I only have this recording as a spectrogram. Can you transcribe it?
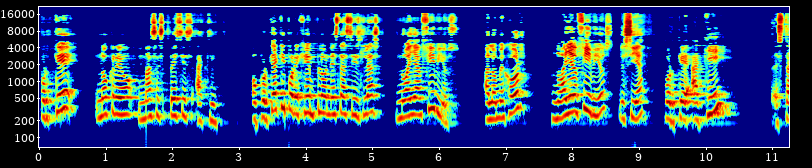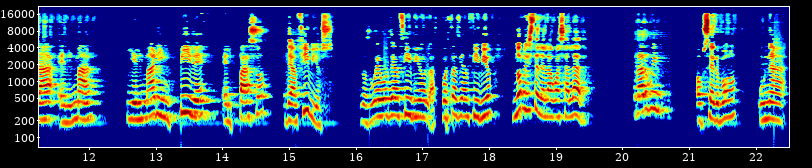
¿por qué no creó más especies aquí? ¿O por qué aquí, por ejemplo, en estas islas no hay anfibios? A lo mejor no hay anfibios, decía, porque aquí está el mar y el mar impide el paso de anfibios. Los huevos de anfibio, las puestas de anfibio, no resisten el agua salada. Darwin observó una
